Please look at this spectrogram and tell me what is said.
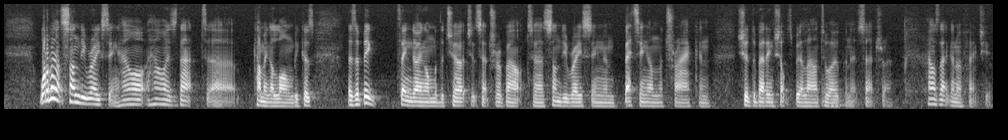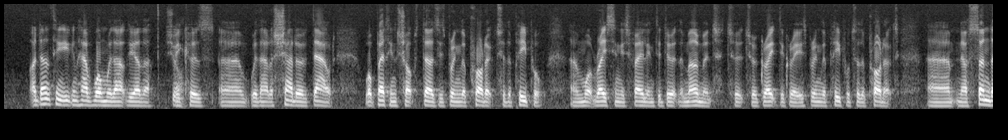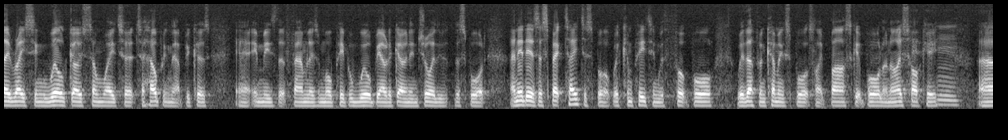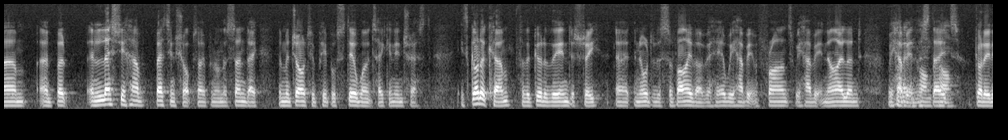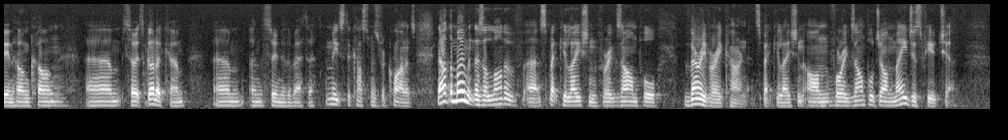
What about Sunday racing? How how is that uh, coming along? Because there's a big thing going on with the church, etc., about uh, Sunday racing and betting on the track, and should the betting shops be allowed to open, etc. How's that going to affect you? I don't think you can have one without the other Sure. because uh, without a shadow of doubt, what betting shops does is bring the product to the people. And what racing is failing to do at the moment, to, to a great degree, is bring the people to the product. Um, now, Sunday racing will go some way to, to helping that because uh, it means that families and more people will be able to go and enjoy the, the sport. And it is a spectator sport. We're competing with football, with up-and-coming sports like basketball and ice hockey. Mm. Um, and, but unless you have betting shops open on a Sunday, the majority of people still won't take an interest. It's got to come for the good of the industry uh, in order to survive over here. We have it in France, we have it in Ireland, we got have it, in, in the States, Kong. got it in Hong Kong. Mm. Um, so it's got to come. Um, and the sooner the better. It meets the customer's requirements. Now, at the moment, there's a lot of uh, speculation, for example, very, very current speculation on, mm. for example, John Major's future.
